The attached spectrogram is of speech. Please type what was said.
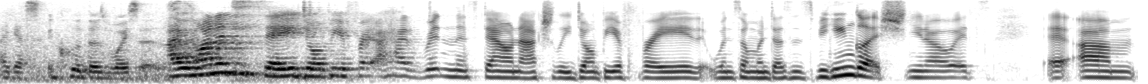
I guess, include those voices? I wanted to say, don't be afraid. I had written this down actually. Don't be afraid when someone doesn't speak English. You know, it's um,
